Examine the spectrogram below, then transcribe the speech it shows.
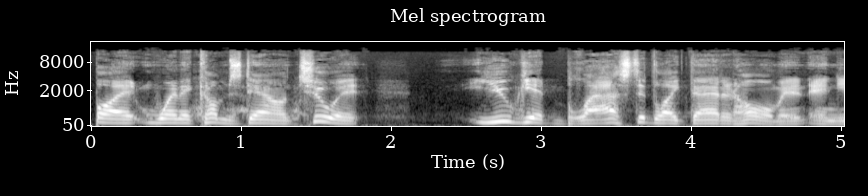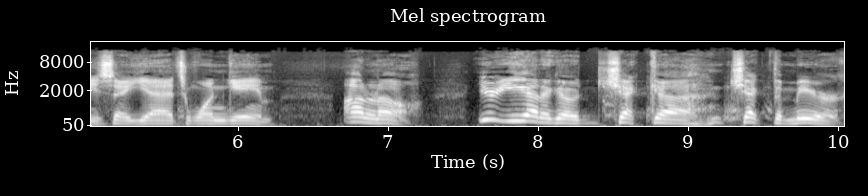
But when it comes down to it, you get blasted like that at home and, and you say, yeah, it's one game. I don't know. you you got to go check uh, check the mirror.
